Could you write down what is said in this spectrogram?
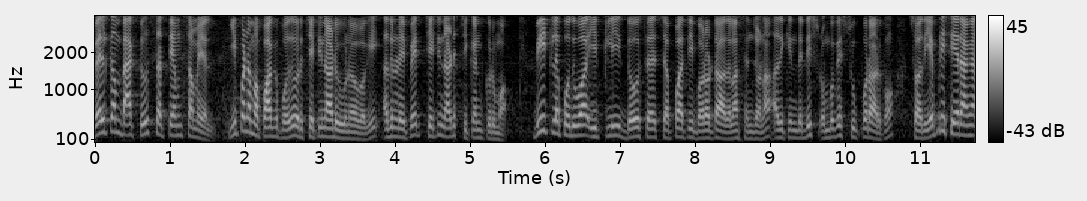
வெல்கம் பேக் டு சத்யம் சமையல் இப்போ நம்ம பார்க்க போது ஒரு செட்டிநாடு உணவு வகை. அதனுடைய பேர் செட்டிநாடு சிக்கன் குருமா. வீட்டில் பொதுவாக இட்லி தோசை சப்பாத்தி பரோட்டா அதெல்லாம் செஞ்சோன்னா அதுக்கு இந்த டிஷ் ரொம்பவே சூப்பராக இருக்கும். ஸோ அது எப்படி செய்கிறாங்க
